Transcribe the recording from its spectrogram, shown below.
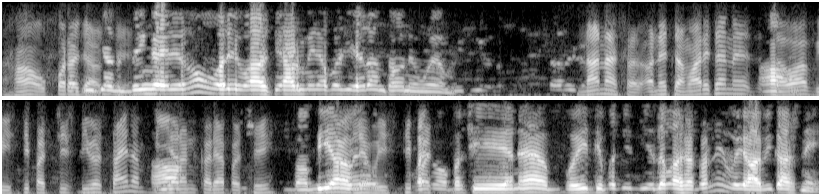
હા ઉપર જ આવશે. ભીંગાઈ રહે વળી ચાર મહિના પછી હેરાન થવાનું હું એમ. ના ના સર. અને તમારે છે ને. દવા વીસથી પચીસ દિવસ થાય ને બિયારણ કર્યા પછી? બિયારણ પછી એને વીસથી પચીસ દવા ને આ વિકાસની.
